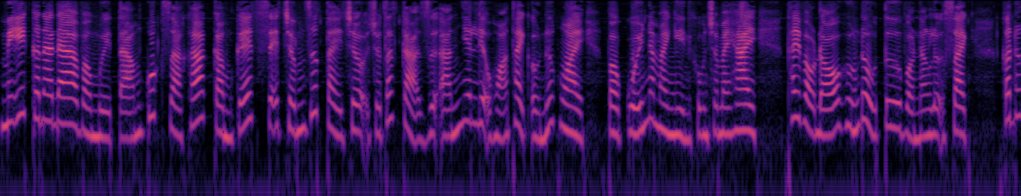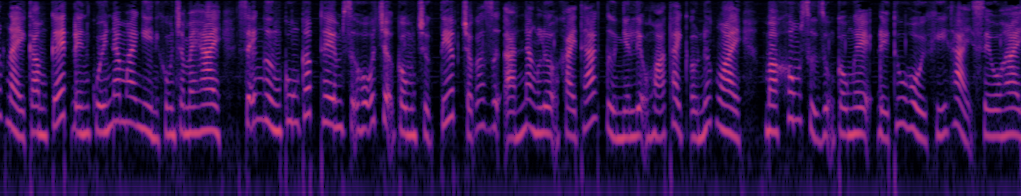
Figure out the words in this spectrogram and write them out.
Mỹ, Canada và 18 quốc gia khác cam kết sẽ chấm dứt tài trợ cho tất cả dự án nhiên liệu hóa thạch ở nước ngoài vào cuối năm 2022, thay vào đó hướng đầu tư vào năng lượng sạch. Các nước này cam kết đến cuối năm 2022 sẽ ngừng cung cấp thêm sự hỗ trợ công trực tiếp cho các dự án năng lượng khai thác từ nhiên liệu hóa thạch ở nước ngoài mà không sử dụng công nghệ để thu hồi khí thải CO2.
